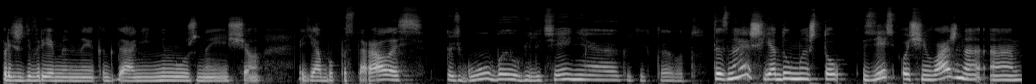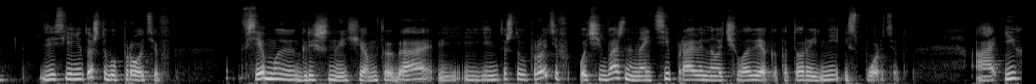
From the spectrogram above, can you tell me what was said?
преждевременные, когда они не нужны еще. Я бы постаралась то есть губы, увеличение каких-то вот... Ты знаешь, я думаю, что здесь очень важно, э, здесь я не то чтобы против, все мы грешны чем-то, да, и, и я не то чтобы против, очень важно найти правильного человека, который не испортит. А их,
